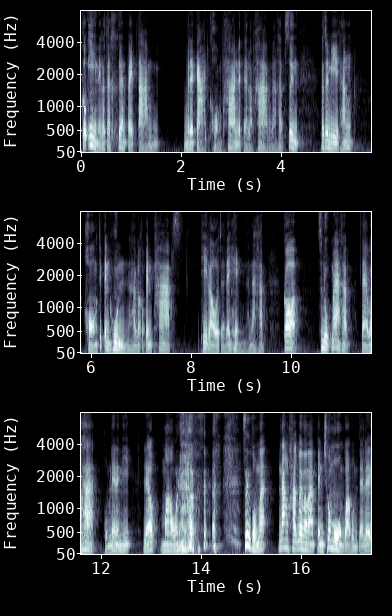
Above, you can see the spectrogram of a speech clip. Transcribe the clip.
เก้าอี้เนี่ยก็จะเคลื่อนไปตามบรรยากาศของภาพในแต่ละภาพนะครับ ซึ่ง ก็จะมีทั้งของที่เป็นหุ่นนะครับแล้วก็เป็นภาพที่เราจะได้เห็นนะครับ ก็สนุกมากครับ แต่ว่าผมเล่นอันนี้แล้วเมานะครับ ซึ่งผมอะนั่งพักไปประมาณเป็นชั่วโมงกว่าผมจะเลย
